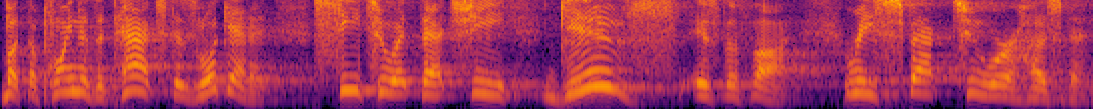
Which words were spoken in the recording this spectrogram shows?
But the point of the text is look at it. See to it that she gives, is the thought, respect to her husband.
